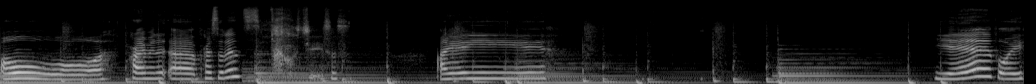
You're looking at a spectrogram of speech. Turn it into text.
oh prime Minister, uh, presidents oh jesus i yeah boy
